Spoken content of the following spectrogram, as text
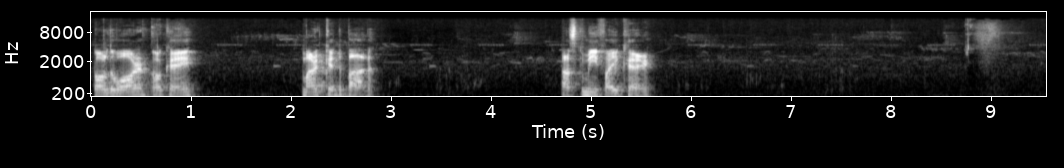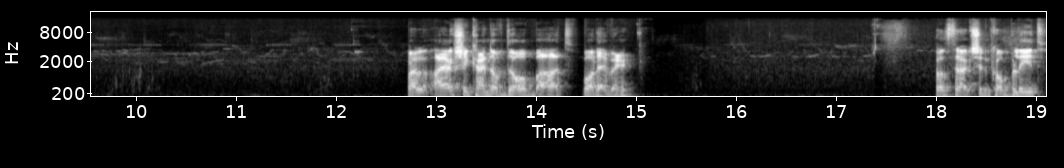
Cold War, okay. Market ban. Ask me if I care. Well, I actually kind of do, but whatever. Construction complete.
